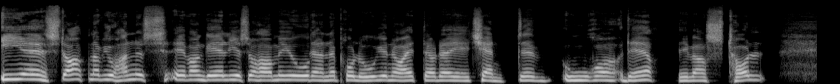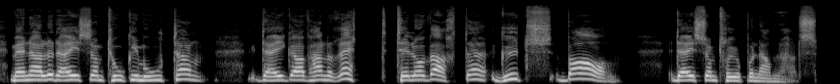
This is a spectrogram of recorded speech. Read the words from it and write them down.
I eh, starten av Johannes evangeliet så har vi jo denne prologen og et av de kjente ordene der, i vers tolv. Men alle de som tok imot han, de gav han rett til å verte Guds barn, de som tror på navnet hans.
